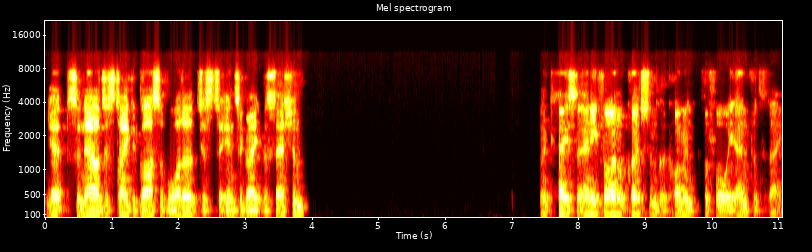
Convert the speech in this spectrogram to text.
Yep, so now just take a glass of water just to integrate the session. Okay, so any final questions or comments before we end for today?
